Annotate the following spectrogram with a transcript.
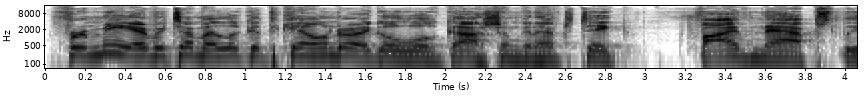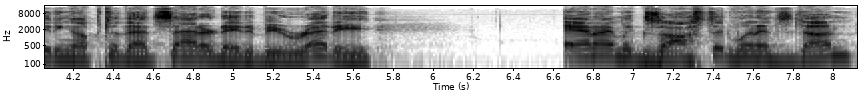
For me, every time I look at the calendar, I go, well, gosh, I'm going to have to take five naps leading up to that Saturday to be ready. And I'm exhausted when it's done.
